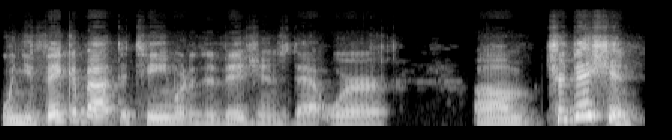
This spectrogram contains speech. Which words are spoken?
when you think about the team or the divisions that were um, tradition,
